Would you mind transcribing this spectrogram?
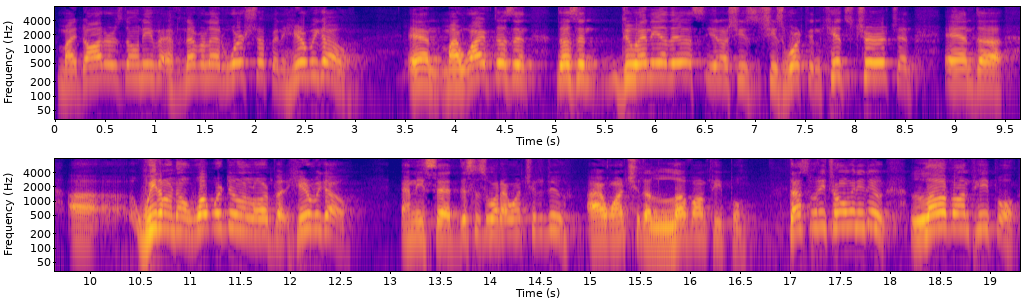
My daughters don't even have never led worship, and here we go. And my wife doesn't doesn't do any of this. You know, she's she's worked in kids' church, and and uh, uh, we don't know what we're doing, Lord. But here we go. And He said, "This is what I want you to do. I want you to love on people." That's what he told me to do. Love on people.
